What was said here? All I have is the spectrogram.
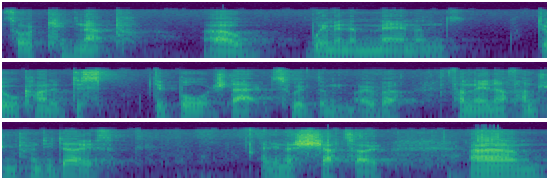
sort of kidnap uh, women and men and do all kind of debauched acts with them over, funnily enough, 120 days in a chateau. Um,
